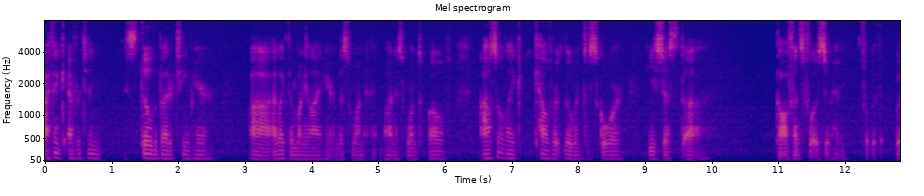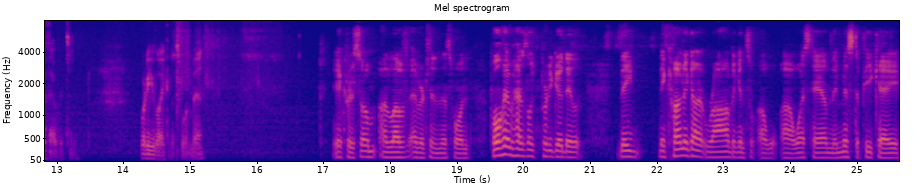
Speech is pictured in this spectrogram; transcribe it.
I think Everton is still the better team here. Uh, I like their money line here in this one at minus 112. I also like Calvert Lewin to score. He's just uh, the offense flows through him for, with with Everton. What do you like in this one, man? Yeah, Chris. So I love Everton in this one. Fulham has looked pretty good. They they they kind of got robbed against uh, uh, West Ham. They missed a PK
